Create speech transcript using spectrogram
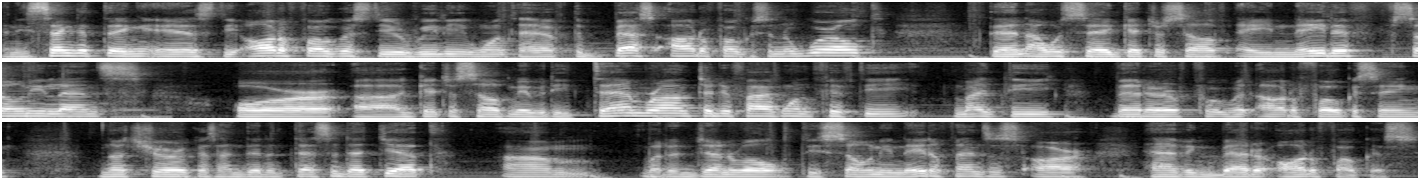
And the second thing is the autofocus. Do you really want to have the best autofocus in the world? Then I would say get yourself a native Sony lens or uh, get yourself maybe the Tamron 35-150 might be better for with autofocusing. Not sure because I didn't test that yet. Um, but in general, the Sony native lenses are having better autofocus.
